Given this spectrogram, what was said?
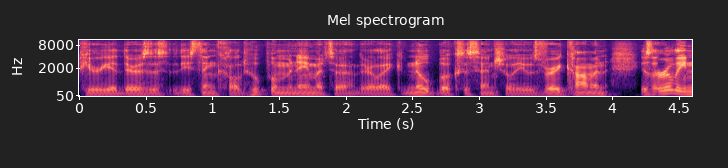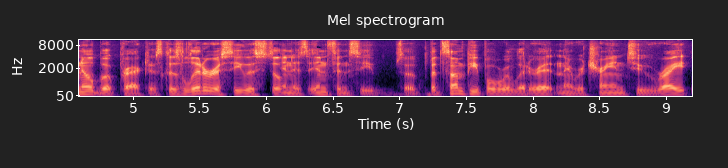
period, there's this these thing called hupomnemata. They're like notebooks essentially. It was very common. It's early notebook practice because literacy was still in its infancy. So, but some people were literate and they were trained to write,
